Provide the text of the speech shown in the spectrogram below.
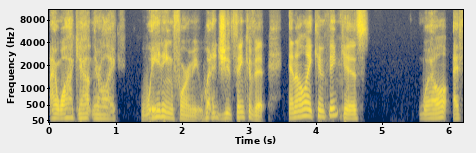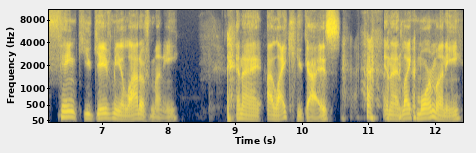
I walk out and they're like waiting for me. What did you think of it? And all I can think is, well, I think you gave me a lot of money and I, I like you guys and I'd like more money.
